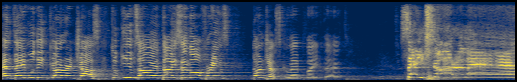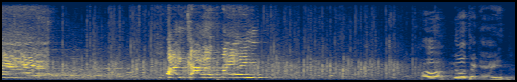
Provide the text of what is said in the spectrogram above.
and they would encourage us to give our tithes and offerings, don't just clap like that. Say surely! I cannot wait! Oh, not again.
